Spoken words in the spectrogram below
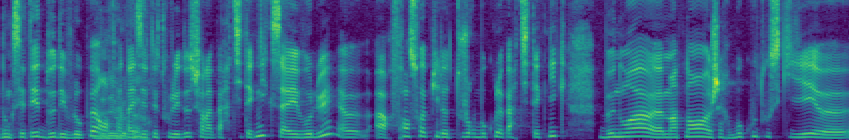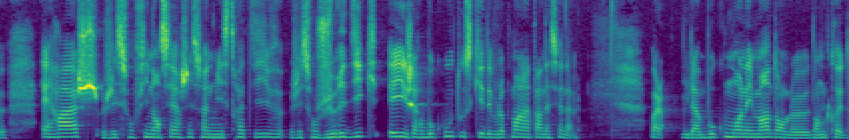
Donc c'était deux développeurs, enfin ils étaient tous les deux sur la partie technique, ça a évolué. Euh, alors François pilote toujours beaucoup la partie technique, Benoît maintenant gère beaucoup tout ce qui est RH, gestion financière, gestion administrative, gestion juridique, et il gère beaucoup tout ce qui est développement à l'international. Voilà, il a beaucoup moins les mains dans le, dans le code.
